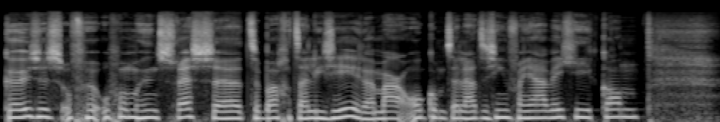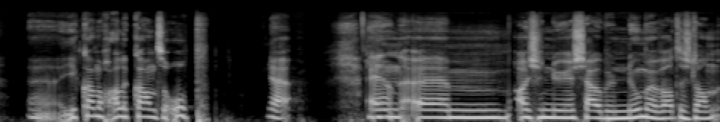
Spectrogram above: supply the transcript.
keuzes of, of om hun stress eh, te bagatelliseren. Maar ook om te laten zien van ja, weet je, je kan, eh, je kan nog alle kanten op. ja. En ehm, als je nu eens zou benoemen, wat is dan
